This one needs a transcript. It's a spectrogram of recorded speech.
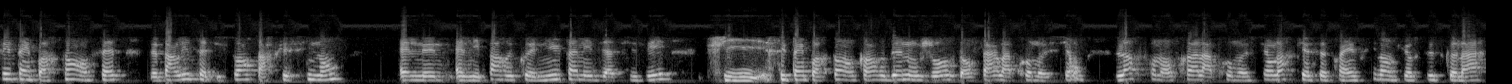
c'est important en fait de parler de cette histoire parce que sinon, elle n'est pas reconnue, pas médiatisée. Puis c'est important encore de nos jours d'en faire la promotion lorsqu'on en fera la promotion, lorsque ce sera inscrit dans le cursus scolaire,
